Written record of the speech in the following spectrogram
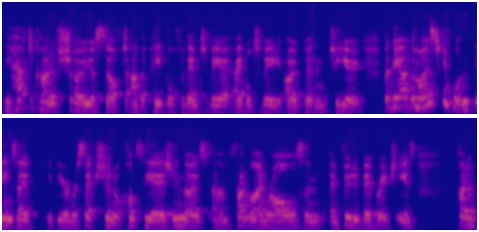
you have to kind of show yourself to other people for them to be able to be open to you. But the, the most important thing, say, if you're in reception or concierge in those um, frontline roles and, and food and beverage is kind of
